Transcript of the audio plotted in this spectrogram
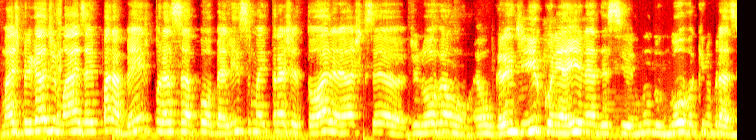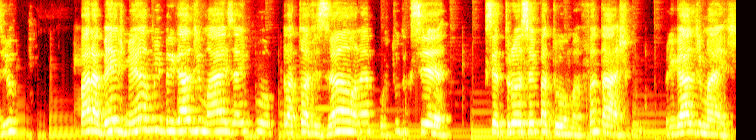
Mas obrigado demais aí, parabéns por essa pô, belíssima trajetória, né? Acho que você, de novo, é um, é um grande ícone aí, né, desse mundo novo aqui no Brasil. Parabéns mesmo e obrigado demais aí por, pela tua visão, né, por tudo que você, que você trouxe aí para a turma. Fantástico. Obrigado demais.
